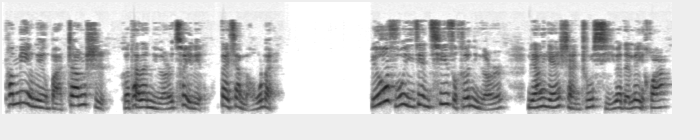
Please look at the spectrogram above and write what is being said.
他命令把张氏和他的女儿翠柳带下楼来。刘福一见妻子和女儿，两眼闪出喜悦的泪花，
